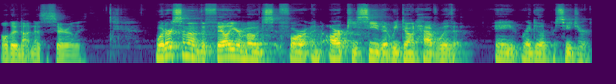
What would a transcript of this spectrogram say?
although not necessarily. What are some of the failure modes for an RPC that we don't have with a regular procedure?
